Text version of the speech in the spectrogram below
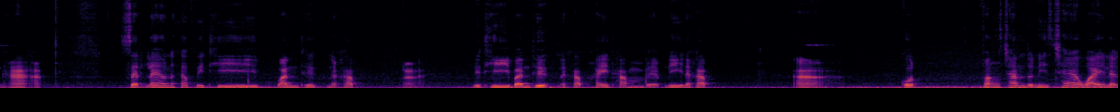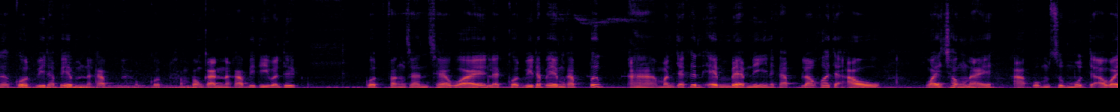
415อะเสร็จแล้วนะครับวิธีบันทึกนะครับอ่าวิธีบันทึกนะครับให้ทำแบบนี้นะครับอ่ากด ฟังก์ชันตัวนี้แช่ไว้แล้วก็กด V ทับ M นะครับ กดทำพร้อมกันนะครับ วิธีบันทึกกดฟังก์ชันแช่ไว้และกด V ทับ M ครับปุ๊บอ่ามันจะขึ้น M แบบนี้นะครับ เราก็จะเอาไว้ช่องไหนอ่าผมสมมุติจะเอาไว้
